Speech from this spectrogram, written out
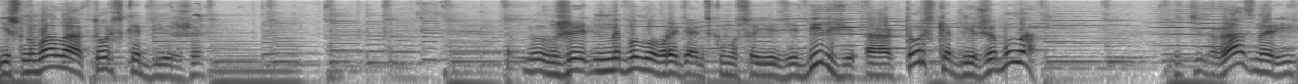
Існувала акторська біржа. вже не було в Радянському Союзі біржі, а акторська біржа була. Раз на рік.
